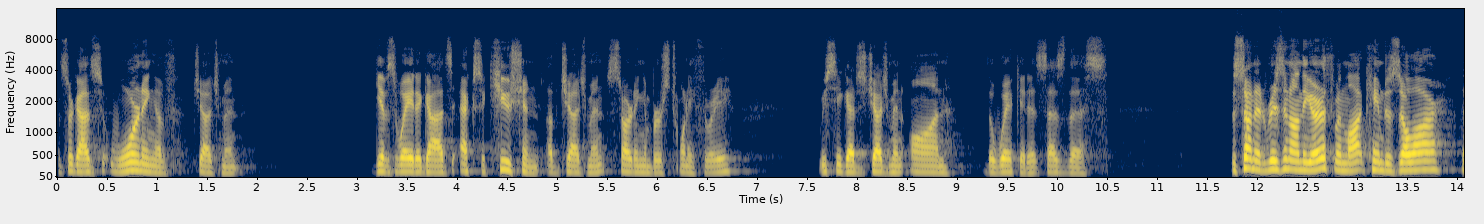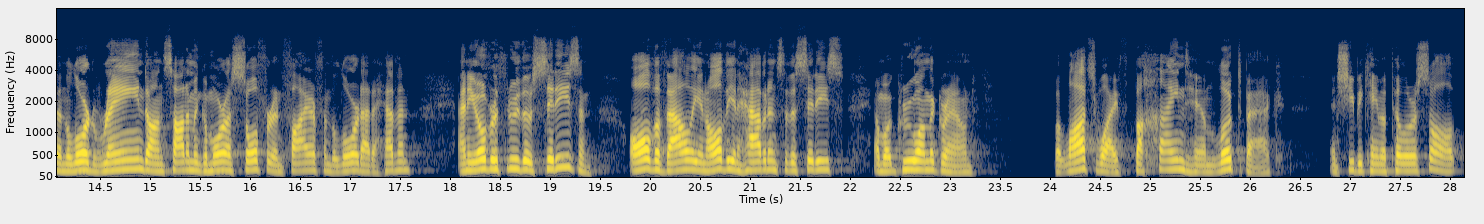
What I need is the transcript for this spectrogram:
And so God's warning of judgment gives way to God's execution of judgment, starting in verse 23. We see God's judgment on the wicked. It says this The sun had risen on the earth when Lot came to Zoar. Then the Lord rained on Sodom and Gomorrah sulfur and fire from the Lord out of heaven. And he overthrew those cities and all the valley and all the inhabitants of the cities and what grew on the ground. But Lot's wife, behind him, looked back, and she became a pillar of salt.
